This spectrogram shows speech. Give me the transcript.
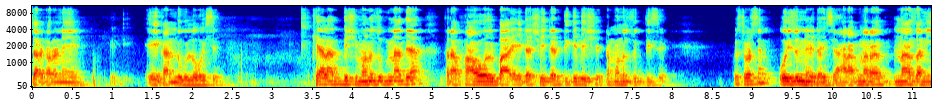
যার কারণে এই কাণ্ডগুলো হয়েছে। খেলার বেশি মনোযোগ না দেয়া তারা ফাউল বা এটা সেইটার দিকে বেশি একটা মনোযোগ দিছে। বুঝতে পারছেন? ওই জন্য এটা হয়েছে। আর আপনারা না জানি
